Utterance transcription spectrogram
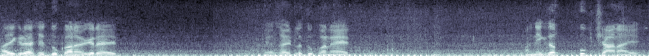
हा इकडे असे दुकानं वगैरे आहेत. या साईडला दुकानं आहेत. आणि एकदम खूप छान आहे.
